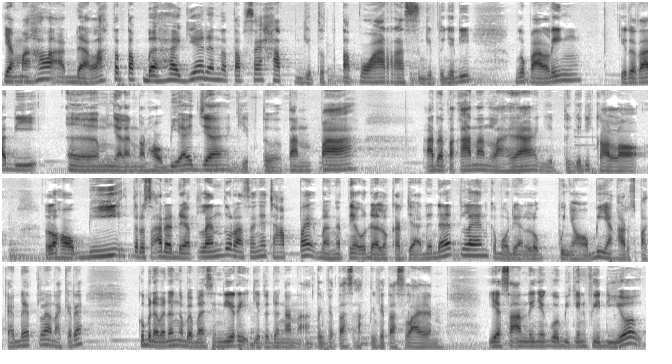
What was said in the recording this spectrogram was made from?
yang mahal adalah tetap bahagia dan tetap sehat gitu, tetap waras gitu. Jadi gue paling gitu tadi e, menjalankan hobi aja gitu tanpa ada tekanan lah ya gitu. Jadi kalau lo hobi terus ada deadline tuh rasanya capek banget ya. Udah lo kerja ada deadline, kemudian lo punya hobi yang harus pakai deadline. Akhirnya gue benar-benar ngebebasin diri gitu dengan aktivitas-aktivitas lain. Ya seandainya gue bikin video,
